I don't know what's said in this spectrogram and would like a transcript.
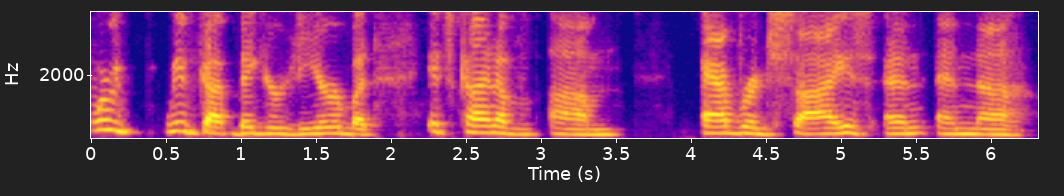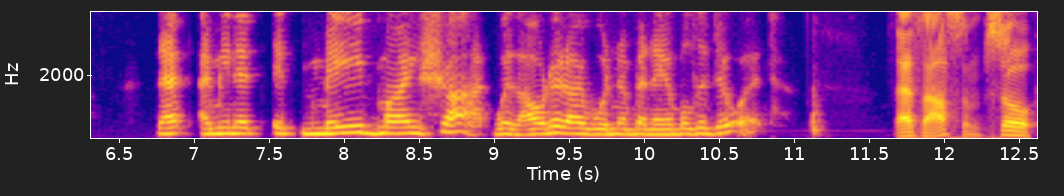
we're we've got bigger deer but it's kind of um average size and and uh, that I mean it it made my shot. Without it, I wouldn't have been able to do it. That's awesome. So,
